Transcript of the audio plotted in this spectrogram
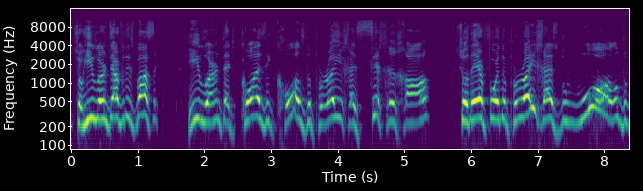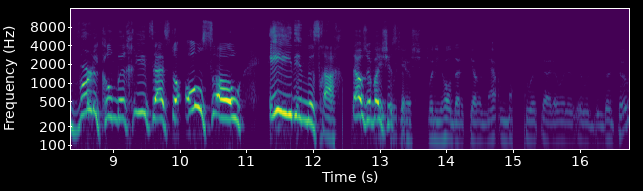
So he learned out for this pasuk. He learned that cause it calls the paroich as sichicha, so therefore the paroich has the wall, the vertical mechitz has to also aid in the schach. That was Rav Would chiddush. would you hold that if you have a mountain next to it, that it would, it would be good too?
